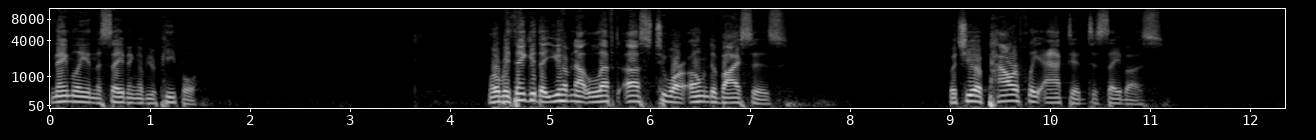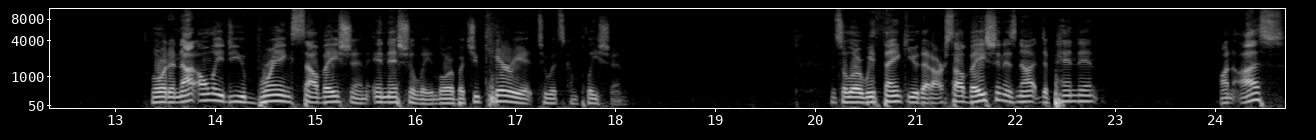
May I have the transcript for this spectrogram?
namely in the saving of your people. Lord, we thank you that you have not left us to our own devices, but you have powerfully acted to save us. Lord, and not only do you bring salvation initially, Lord, but you carry it to its completion. And so, Lord, we thank you that our salvation is not dependent on us,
